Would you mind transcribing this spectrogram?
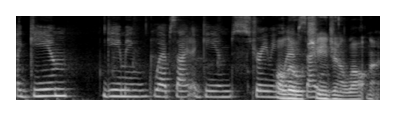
a game gaming website, a game streaming website. Although website. changing a lot now.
